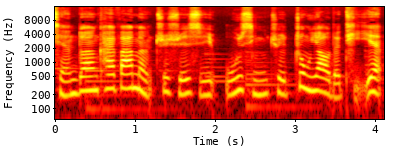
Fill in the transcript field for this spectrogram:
前端开发们去学习无形却重要的体验，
